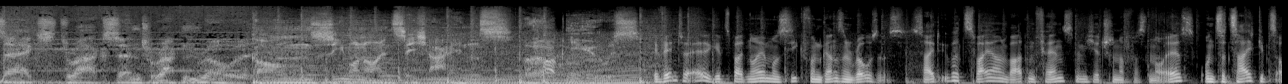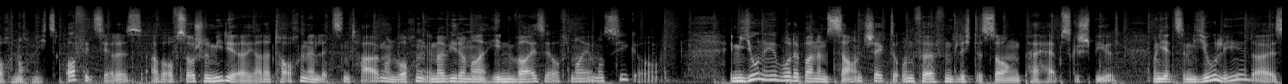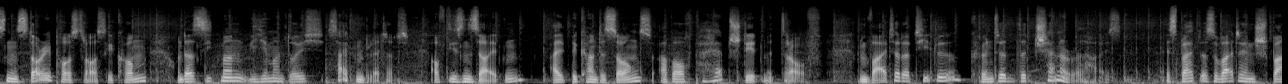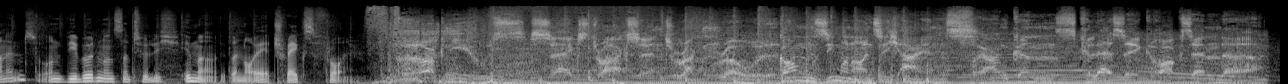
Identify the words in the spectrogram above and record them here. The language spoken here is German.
Sex, Drugs and Rock'n'Roll. Kong 97.1. Rock News. Eventuell gibt's bald neue Musik von Guns N' Roses. Seit über zwei Jahren warten Fans nämlich jetzt schon auf was Neues. Und zurzeit gibt's auch noch nichts Offizielles, aber auf Social Media, ja, da tauchen in den letzten Tagen und Wochen immer wieder mal Hinweise auf neue Musik auf. Im Juni wurde bei einem Soundcheck der unveröffentlichte Song Perhaps gespielt. Und jetzt im Juli, da ist ein Storypost rausgekommen und da sieht man, wie jemand durch Seiten blättert. Auf diesen Seiten altbekannte Songs, aber auch Perhaps steht mit drauf. Ein weiterer Titel könnte The General heißen. Es bleibt also weiterhin spannend und wir würden uns natürlich immer über neue Tracks freuen. Rock News. Sex, Drugs and Rock'n'Roll. Kong 97.1. Frankens Classic Rocksender.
